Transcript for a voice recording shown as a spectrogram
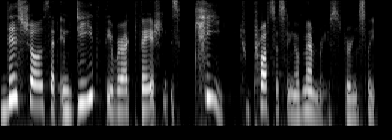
This shows that indeed the reactivation is key to processing of memories during sleep.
